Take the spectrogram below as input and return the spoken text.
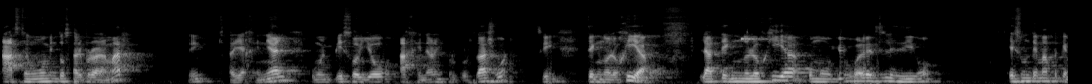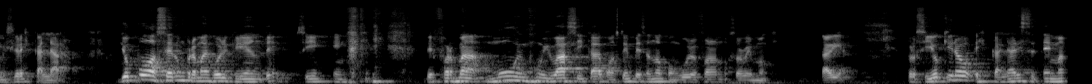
hasta un momento a programar, ¿sí? Sería genial. ¿Cómo empiezo yo a generar mis propios dashboards? ¿sí? Tecnología. La tecnología, como yo a veces les digo, es un tema que me sirve escalar. Yo puedo hacer un programa de Google Cliente, ¿sí? de forma muy, muy básica cuando estoy empezando con Google Form o SurveyMonkey. Está bien. Pero si yo quiero escalar este tema,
